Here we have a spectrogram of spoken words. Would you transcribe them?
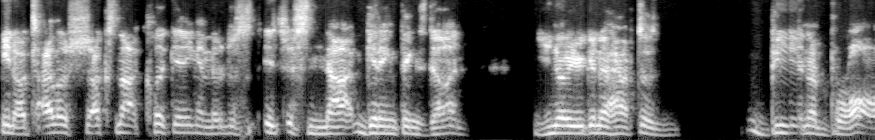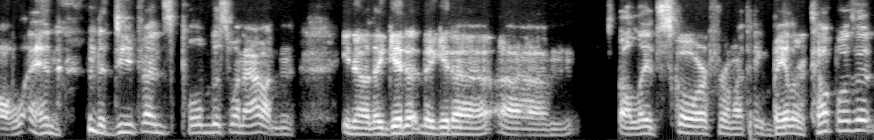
you know Tyler Shough's not clicking and they're just it's just not getting things done, you know you're gonna have to be in a brawl. And the defense pulled this one out, and you know they get it. They get a um, a late score from I think Baylor Cupp was it.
